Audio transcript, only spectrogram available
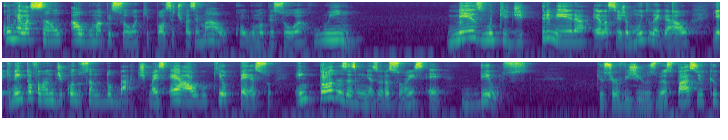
com relação a alguma pessoa que possa te fazer mal, com alguma pessoa ruim. mesmo que de primeira ela seja muito legal, e aqui nem tô falando de quando o santo não bate, mas é algo que eu peço em todas as minhas orações é Deus, que o Senhor vigie os meus passos e que o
